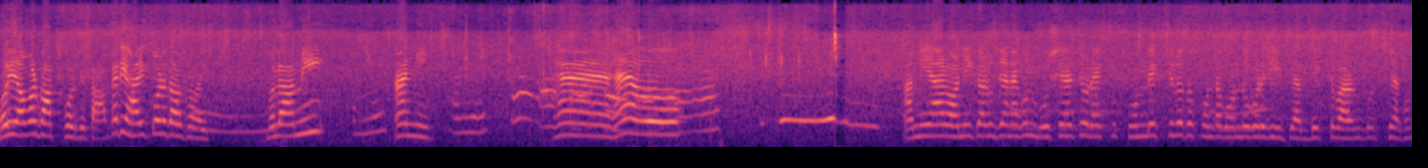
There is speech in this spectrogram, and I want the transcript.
ওই আবার বাজ পড়বে। তাড়াতাড়ি হাই করে দাও সবাই। বলো আমি? আনি হ্যাঁ হ্যাঁ ও। আমি আর অনিক আর উজান এখন বসে আছে। ওরা একটু ফোন দেখছিল তো ফোনটা বন্ধ করে দিয়েছি। আর দেখতে বারণ করছি এখন।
